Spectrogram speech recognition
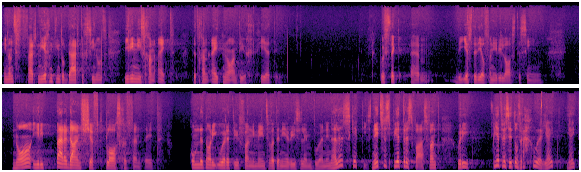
En dan vers 19 tot 30 sien ons hierdie nuus gaan uit. Dit gaan uit na Antiochië toe hoofstuk ehm um, die eerste deel van hierdie laaste sien. Na hierdie paradigm shift plaasgevind het, kom dit na die ore toe van die mense wat in Jerusalem woon en hulle is skepties, net soos Petrus was, want hoorie Petrus het ons reg gehoor, jy het jy het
